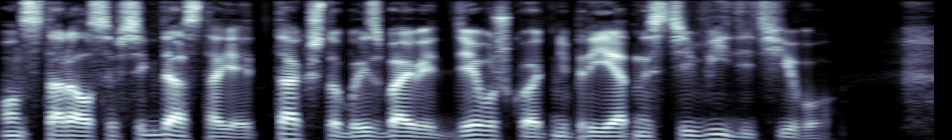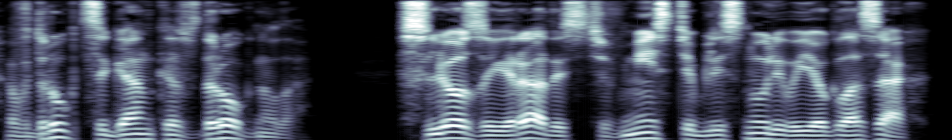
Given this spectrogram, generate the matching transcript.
Он старался всегда стоять так, чтобы избавить девушку от неприятности видеть его. Вдруг цыганка вздрогнула. Слезы и радость вместе блеснули в ее глазах.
